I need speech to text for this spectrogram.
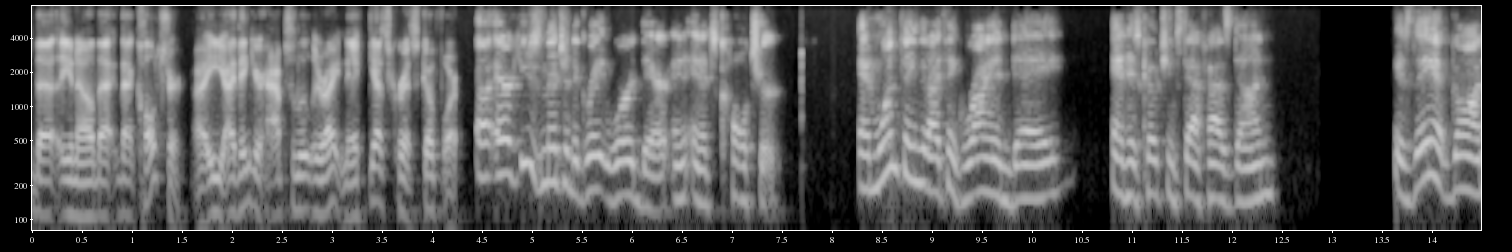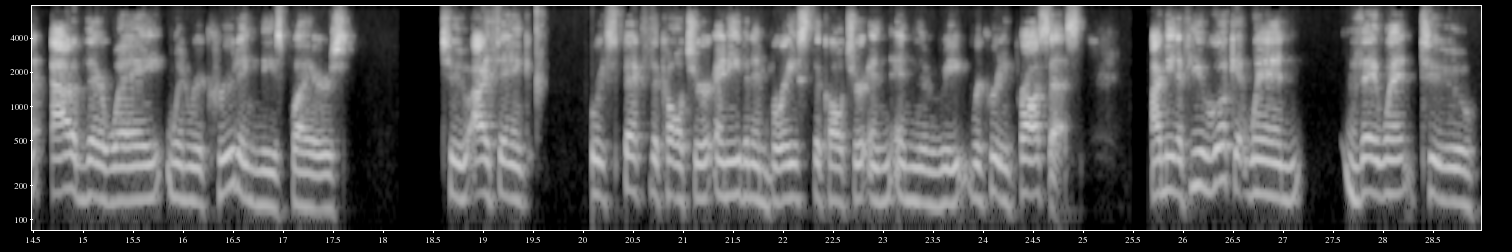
the you know that that culture. I I think you're absolutely right, Nick. Yes, Chris, go for it. uh, Eric, you just mentioned a great word there, and, and it's culture. And one thing that I think Ryan Day and his coaching staff has done is they have gone out of their way when recruiting these players to, I think, respect the culture and even embrace the culture in, in the re- recruiting process. I mean, if you look at when they went to,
